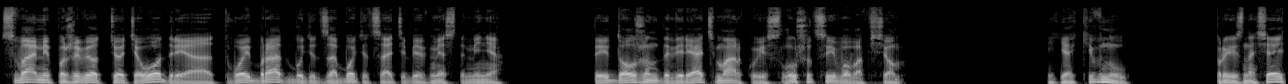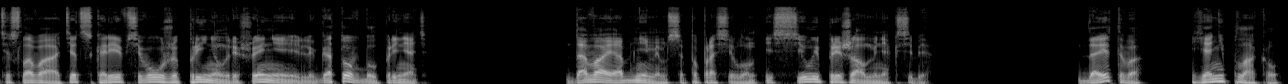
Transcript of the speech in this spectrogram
С вами поживет тетя Одри, а твой брат будет заботиться о тебе вместо меня. Ты должен доверять Марку и слушаться его во всем. Я кивнул. Произнося эти слова, отец, скорее всего, уже принял решение или готов был принять. «Давай обнимемся», — попросил он и с силой прижал меня к себе. До этого я не плакал.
